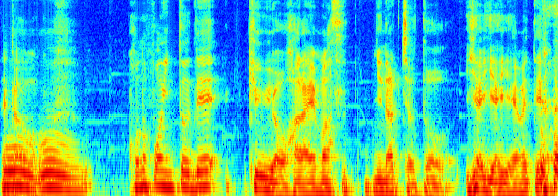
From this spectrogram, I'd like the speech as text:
なんか、うんうん、このポイントで給与を払えますになっちゃうといやいやいややめてって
